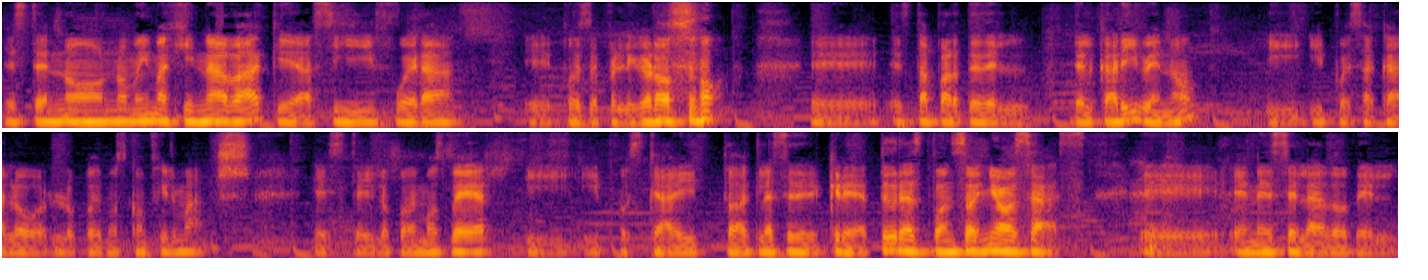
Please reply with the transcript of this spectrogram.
este no, no me imaginaba que así fuera eh, pues de peligroso eh, esta parte del, del Caribe, ¿no? Y, y, pues acá lo, lo podemos confirmar este, y lo podemos ver, y, pues que hay toda clase de criaturas ponzoñosas eh, en ese lado del,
